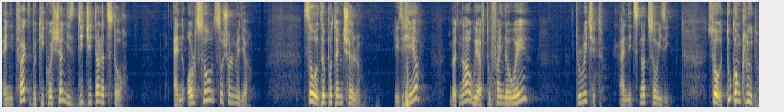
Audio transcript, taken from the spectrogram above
And in fact, the key question is digital at store. and also social media. So the potential is here, but now we have to find a way to reach it, and it's not so easy. So to conclude,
